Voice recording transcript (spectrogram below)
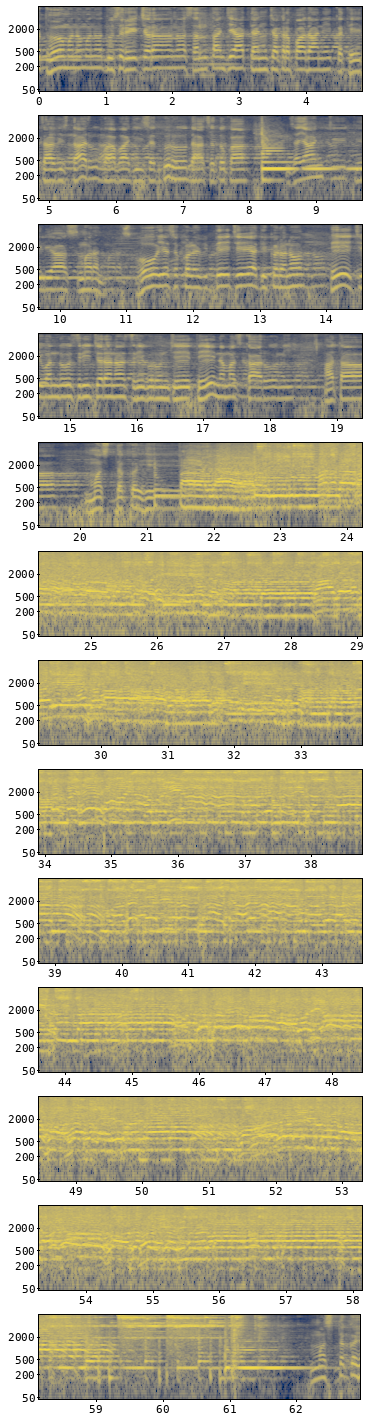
प्रथम नमन दुसरे चरण संतांच्या त्यांच्या कृपादाने कथेचा विस्तारू बाबाजी सद्गुरु दास तुका. जयांचे केल्या स्मरण. होय सकळ विद्येचे अधिकरण. तेची वंदू श्रीचरण श्री गुरूंचे ते नमस्कारोनी. आता मस्तक हे. मस्तक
